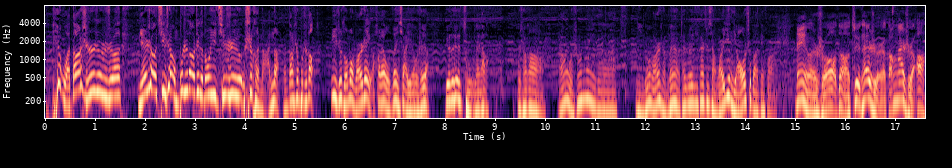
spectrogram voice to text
因为我当时就是说年少气盛，不知道这个东西其实是很难的，当时不知道。一直琢磨玩这个，后来我问夏爷，我说呀，乐队组了呀？他说啊，然后我说那个你们玩什么呀？他说一开始想玩硬摇是吧？那会儿，那个时候对啊，最开始刚开始啊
